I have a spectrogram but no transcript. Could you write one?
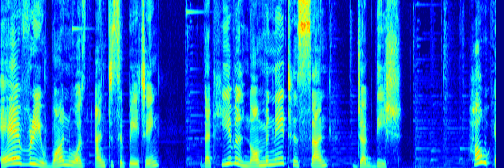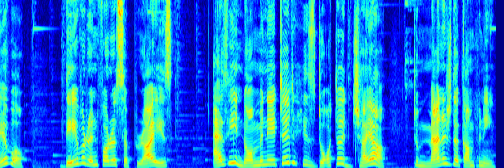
Everyone was anticipating that he will nominate his son Jagdish. However, they were in for a surprise as he nominated his daughter Jaya to manage the company.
